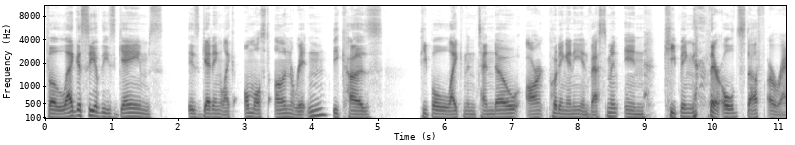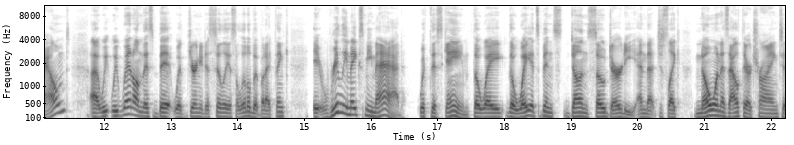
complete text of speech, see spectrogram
the legacy of these games is getting like almost unwritten because people like Nintendo aren't putting any investment in keeping their old stuff around. Uh, we, we went on this bit with Journey to Silius a little bit, but I think it really makes me mad with this game the way the way it's been done so dirty and that just like no one is out there trying to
